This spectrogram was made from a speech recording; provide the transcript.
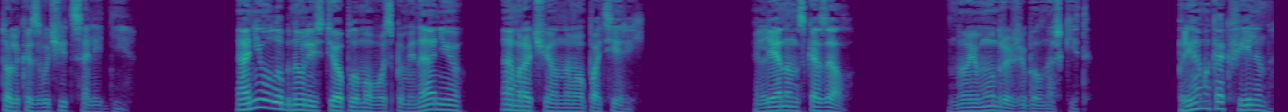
только звучит солиднее. Они улыбнулись теплому воспоминанию, омраченному потерей. Леннон сказал, «Ну и мудрый же был наш кит. Прямо как филин».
